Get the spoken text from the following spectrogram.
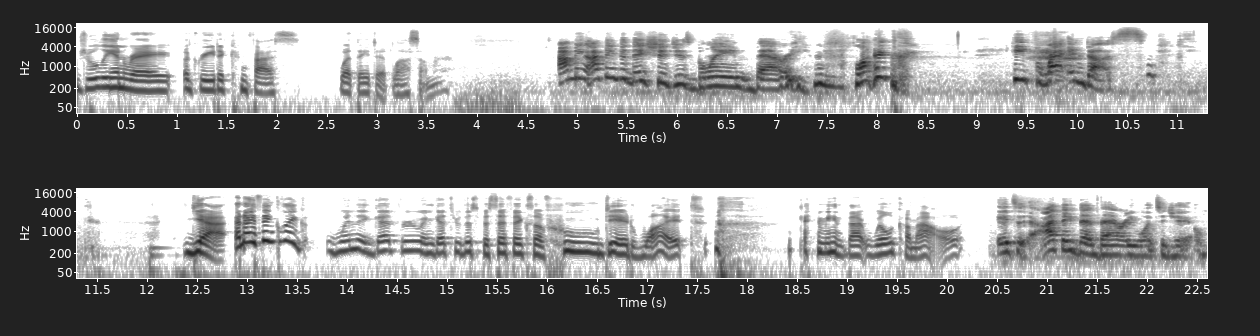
Julie and Ray agree to confess what they did last summer. I mean, I think that they should just blame Barry. like, he threatened us. Yeah. And I think like when they get through and get through the specifics of who did what, I mean, that will come out. It's I think that Barry went to jail.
